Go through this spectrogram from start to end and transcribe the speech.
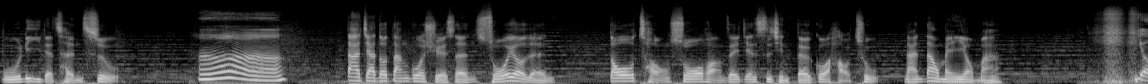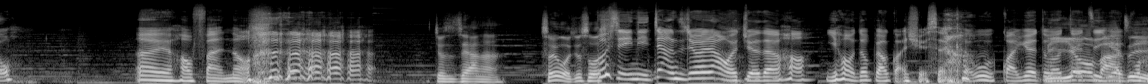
不利的陈述啊。大家都当过学生，所有人都从说谎这件事情得过好处，难道没有吗？有。哎呀，好烦哦！就是这样啊，所以我就说，不行，你这样子就会让我觉得哈，以后我都不要管学生，可恶，管越多对自己越不好。自己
